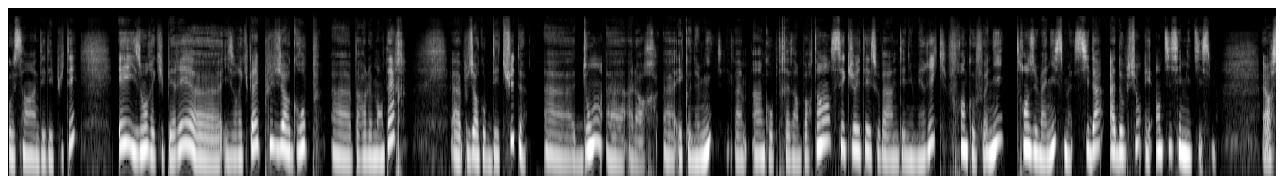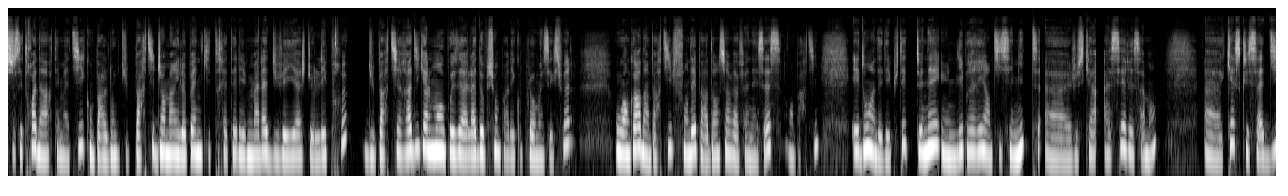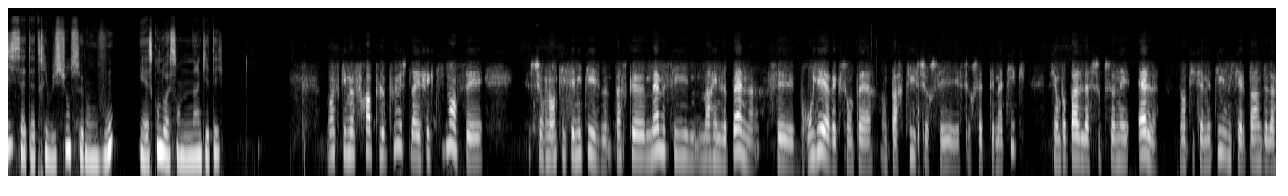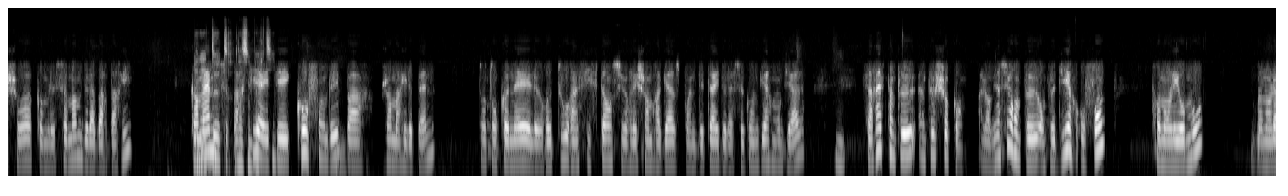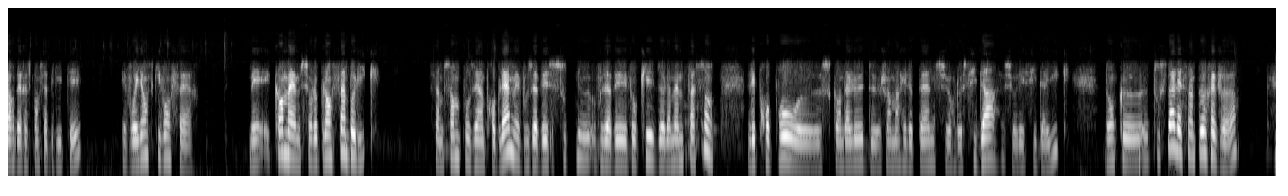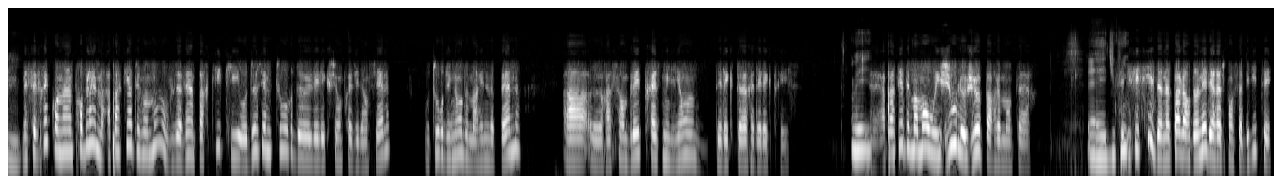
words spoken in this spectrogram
au sein des députés. Et ils ont récupéré, euh, ils ont récupéré plusieurs groupes euh, parlementaires, euh, plusieurs groupes d'études, dont alors économie, c'est quand même un groupe très important, sécurité et souveraineté numérique, francophonie, transhumanisme, sida, adoption et antisémitisme. Alors sur ces trois dernières thématiques, on parle donc du parti de Jean-Marie Le Pen qui traitait les malades du VIH de lépreux, du parti radicalement opposé à l'adoption par les couples homosexuels, ou encore d'un parti fondé par d'anciens Waffen-SS, en partie, et dont un des députés tenait une librairie antisémite euh, jusqu'à assez récemment. Euh, Qu'est-ce que ça dit, cette attribution, selon vous? Et est-ce qu'on doit s'en inquiéter? Moi, ce qui me frappe le plus, là, effectivement, c'est sur l'antisémitisme. Parce que même si Marine Le Pen s'est brouillée avec son père en partie sur, ces, sur cette thématique, si on ne peut pas la soupçonner, elle, l'antisémitisme, si elle parle de la Shoah comme le summum de la barbarie, quand même, ce parti a été cofondé Mm. par Jean-Marie Le Pen. dont on connaît le retour insistant sur les chambres à gaz, point de détail de la Seconde Guerre mondiale, mm. ça reste un peu, un peu choquant. Alors bien sûr, on peut, on peut dire, au fond, prenons-les au mot, donnons-leur des responsabilités et voyons ce qu'ils vont faire. Mais quand même, sur le plan symbolique, ça me semble poser un problème et vous avez soutenu, vous avez évoqué de la même façon les propos euh, scandaleux de Jean-Marie Le Pen sur le sida, sur les sidaïques. Donc euh, tout cela laisse un peu rêveur. Mm. Mais c'est vrai qu'on a un problème. À partir du moment où vous avez un parti qui, au deuxième tour de l'élection présidentielle, autour du nom de Marine Le Pen, a euh, rassemblé 13 millions d'électeurs et d'électrices. Oui. à partir du moment où ils jouent le jeu parlementaire, c'est difficile de ne pas leur donner des responsabilités.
